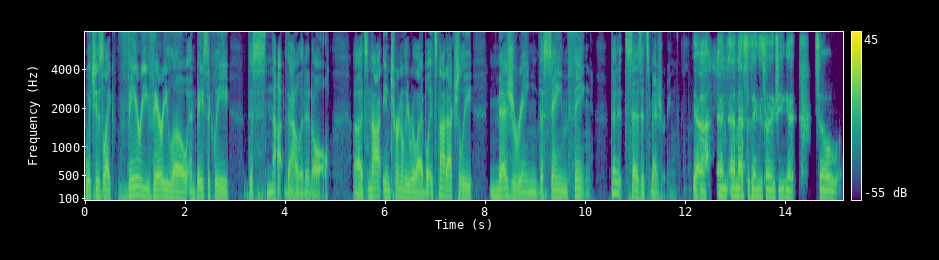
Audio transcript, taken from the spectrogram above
which is like very, very low. And basically, this is not valid at all. Uh, it's not internally reliable. It's not actually measuring the same thing that it says it's measuring. Yeah, and and that's the thing. So if you get so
